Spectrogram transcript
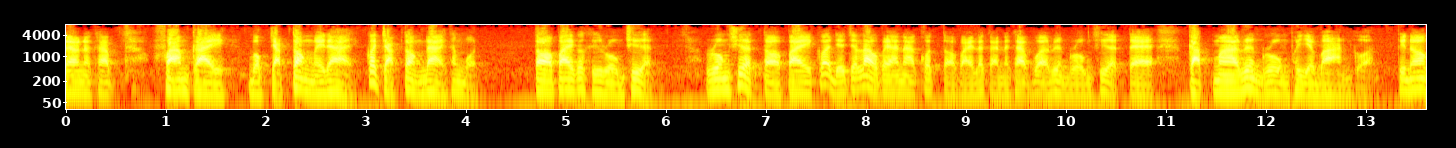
แล้วนะครับ ฟาร์มไก่บอกจับต้องไม่ได้ ก็จับต้องได้ทั้งหมด ต่อไปก็คือโรงเชือด โรงเชือดต่อไป ก็เดี๋ยวจะเล่าไปอนาคตต่อไปแล้วกันนะครับ ว่าเรื่องโรงเชือดแต่กลับมาเรื่องโรงพยาบาลก่อนพี่น้อง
